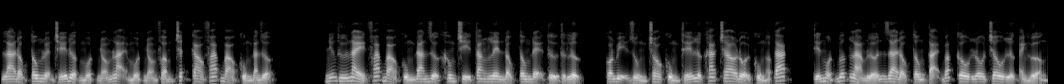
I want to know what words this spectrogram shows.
là độc tông luyện chế được một nhóm lại một nhóm phẩm chất cao pháp bảo cùng đan dược những thứ này pháp bảo cùng đan dược không chỉ tăng lên độc tông đệ tử thực lực, còn bị dùng cho cùng thế lực khác trao đổi cùng hợp tác, tiến một bước làm lớn ra độc tông tại bắc câu lô châu lực ảnh hưởng.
